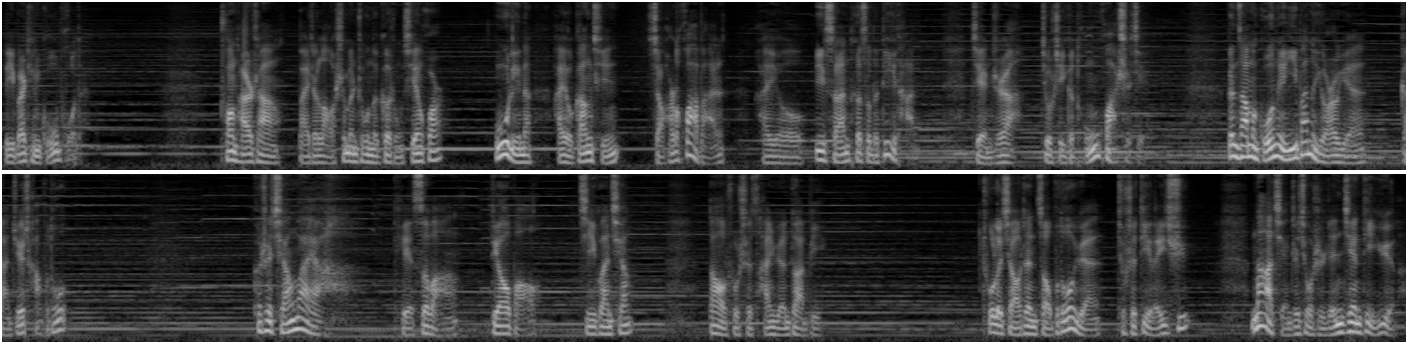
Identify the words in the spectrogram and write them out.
里边挺古朴的。窗台上摆着老师们种的各种鲜花，屋里呢还有钢琴、小孩的画板，还有伊斯兰特色的地毯，简直啊就是一个童话世界，跟咱们国内一般的幼儿园。感觉差不多，可是墙外啊，铁丝网、碉堡、机关枪，到处是残垣断壁。出了小镇走不多远就是地雷区，那简直就是人间地狱了。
